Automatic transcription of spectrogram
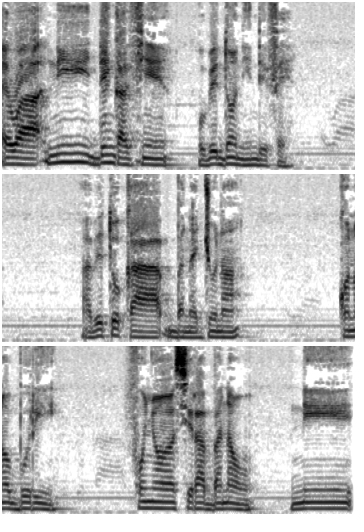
ayiwa ni den ka fiɲɛ o bɛ dɔn nin de fɛ a bɛ to ka bana joona kɔnɔbori fɔɲɔ sirabanaw ni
